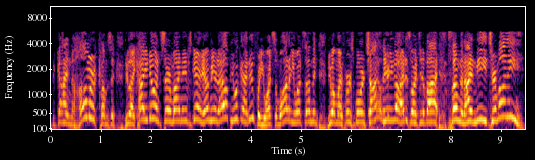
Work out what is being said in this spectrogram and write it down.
the guy in the Hummer comes in, you're like, how you doing, sir? My name's Gary. I'm here to help you. What can I do for you? You want some water? You want something? You want my firstborn child? Here you go. I just want you to buy something. I need your money.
